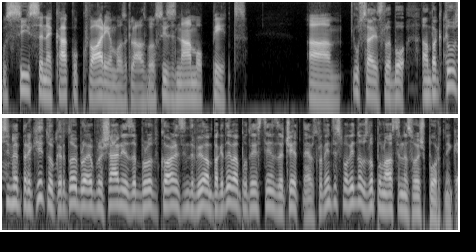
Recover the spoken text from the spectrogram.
Vsi se nekako ukvarjamo z glasbo, vsi znamo pet. Um, Vsaj je slabo. Ampak to si me prehitil, ker to je bilo vprašanje za bolj konec intervjuja. Ampak da pa potem s tem začeti. ne. Slovenci smo vedno zelo ponosni na svoje športnike.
